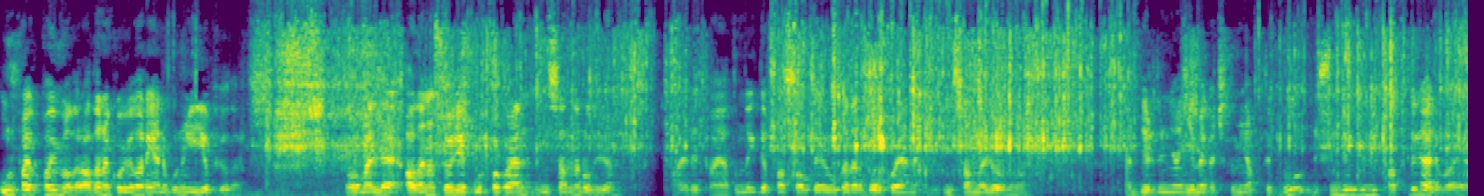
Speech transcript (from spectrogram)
Urfa koymuyorlar. Adana koyuyorlar yani bunu iyi yapıyorlar. Normalde Adana söyleyip Urfa koyan insanlar oluyor. Hayret hayatımda ilk defa salataya bu kadar bol koyan insanlar gördüm ha. Yani bir dünya yemek açılımı yaptık. Bu düşündüğüm gibi bir tatlı galiba ya.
